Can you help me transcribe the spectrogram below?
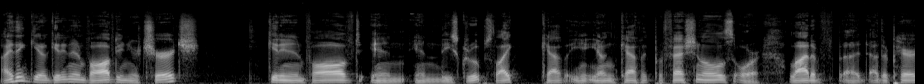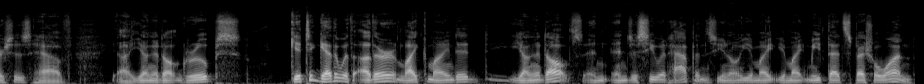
I think you know getting involved in your church, getting involved in in these groups like Catholic, young Catholic professionals, or a lot of uh, other parishes have uh, young adult groups. get together with other like-minded young adults and, and just see what happens. You know, you might you might meet that special one.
